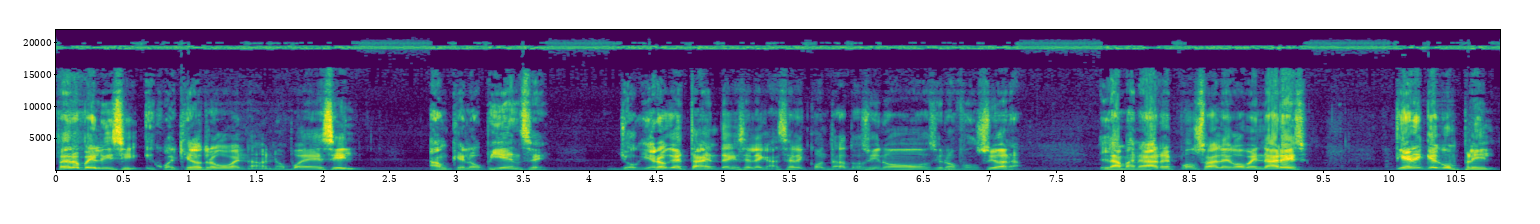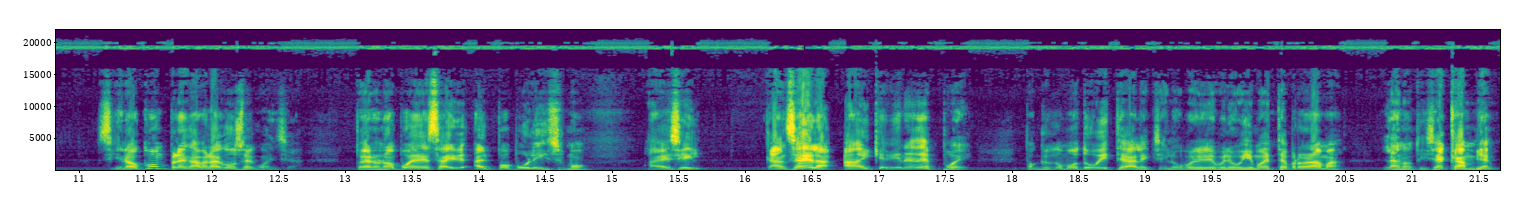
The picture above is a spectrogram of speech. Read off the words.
Pedro Pelici y cualquier otro gobernador no puede decir, aunque lo piense, yo quiero que esta gente que se le cancele el contrato si no, si no funciona. La manera responsable de gobernar es, tienen que cumplir. Si no cumplen, habrá consecuencias. Pero no puede salir al populismo a decir, cancela, ay, ¿qué viene después? Porque como tú viste, Alex, y lo, lo vimos en este programa, las noticias cambian.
